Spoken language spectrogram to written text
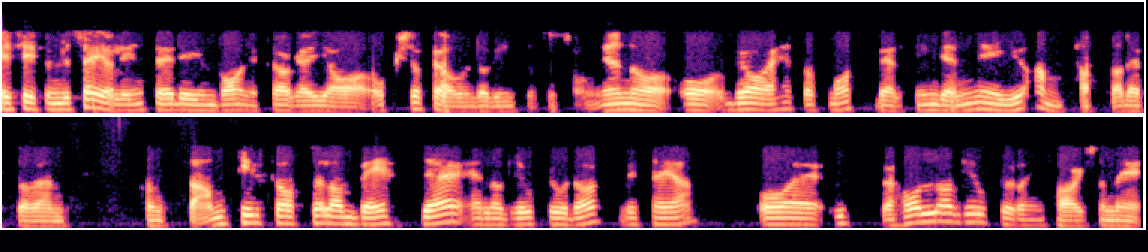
precis som du säger Linn så är det ju en vanlig fråga jag också får under vintersäsongen. Och, och våra hästars matbältning den är ju anpassad efter en konstant tillförsel av bete eller grovfoder, vill säga. Och eh, uppehåll av grovfoderintag som är,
